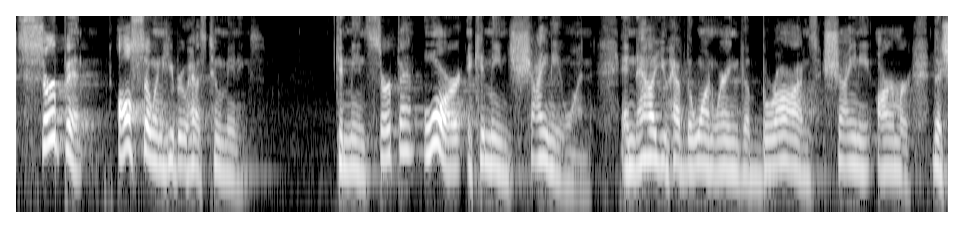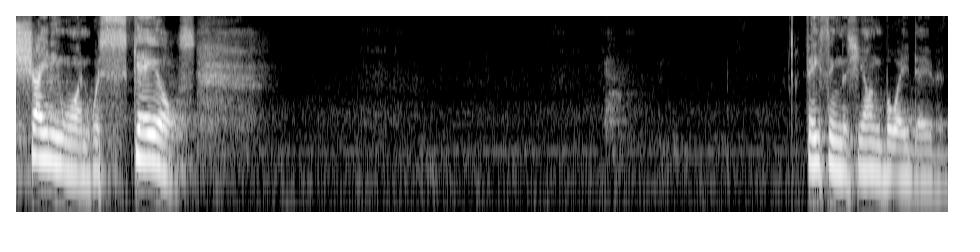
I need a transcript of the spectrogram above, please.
Serpent also in Hebrew has two meanings. It can mean serpent or it can mean shiny one. And now you have the one wearing the bronze shiny armor, the shiny one with scales. Facing this young boy, David.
